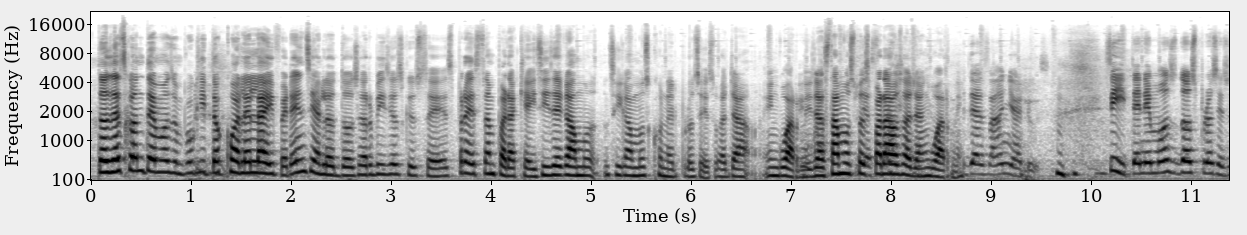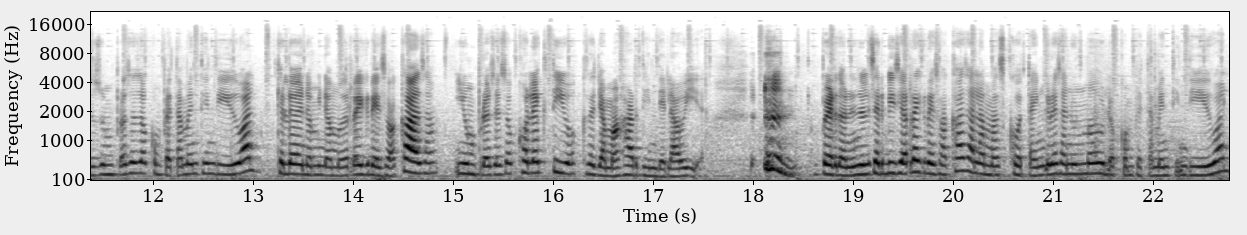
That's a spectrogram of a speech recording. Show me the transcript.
Entonces contemos un poquito cuál es la diferencia en los dos servicios que ustedes prestan para que ahí sí sigamos, sigamos con el proceso allá en Guarne. Ya estamos pues Ya parados está. allá en Guarne. Ya está Doña Luz. Sí, tenemos dos procesos, un proceso completamente individual que lo denominamos regreso a casa y un proceso colectivo que se llama jardín de la vida. Perdón, en el servicio de regreso a casa la mascota ingresa en un módulo completamente individual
